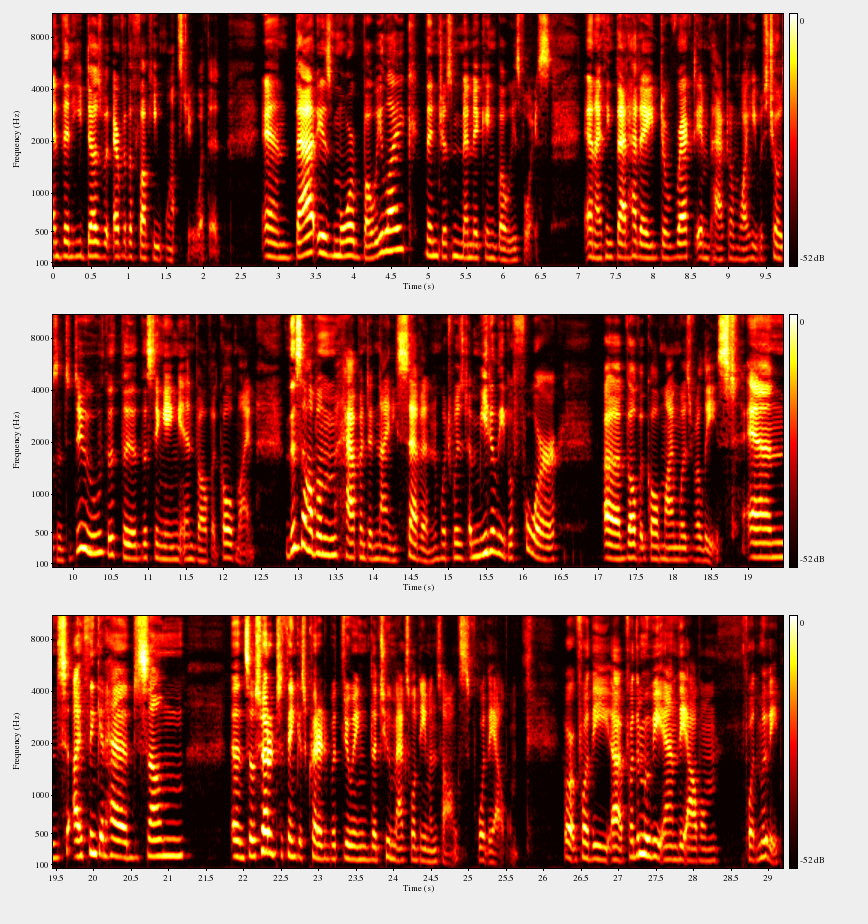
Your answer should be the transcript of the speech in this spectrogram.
and then he does whatever the fuck he wants to with it. And that is more Bowie like than just mimicking Bowie's voice. And I think that had a direct impact on why he was chosen to do the, the, the singing in Velvet Goldmine. This album happened in 97, which was immediately before uh, Velvet Goldmine was released. And I think it had some. And so Shudder to Think is credited with doing the two Maxwell Demon songs for the album. Or for the uh, for the movie and the album for the movie.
